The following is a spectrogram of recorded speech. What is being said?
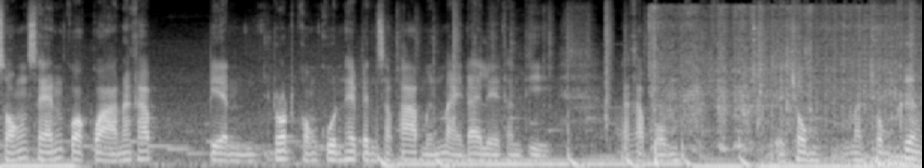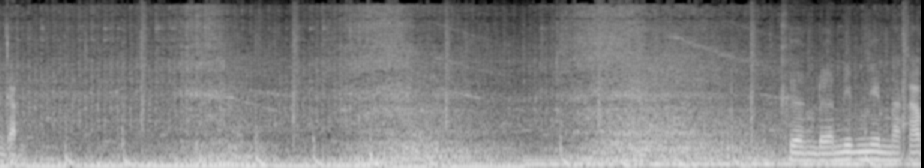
2 0 0แสนกว่าๆนะครับ เปลี่ยนรถของคุณให้เป็นสภาพเหมือนใหม่ได้เลยทันที นะครับผม เดี๋ยวชมมาชมเครื่องกันเครื่องเดินนิ่มๆนะครับ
